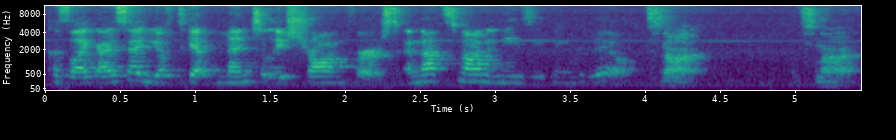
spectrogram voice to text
Because, like I said, you have to get mentally strong first, and that's not an easy thing to do. It's not. It's not.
